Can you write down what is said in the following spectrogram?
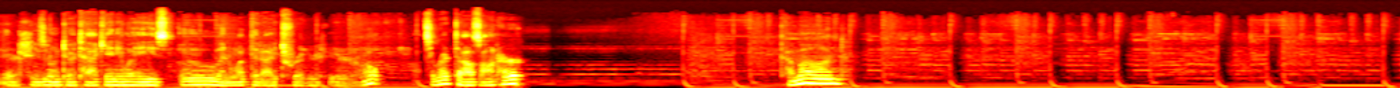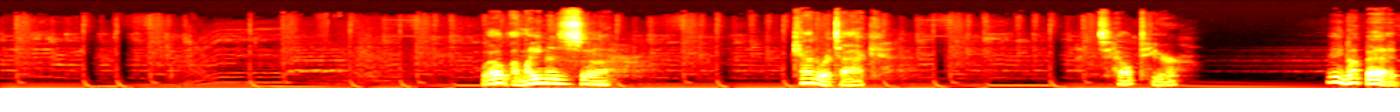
There, she's going to attack anyways. Ooh, and what did I trigger here? Oh, lots of red tiles on her. Come on. Well, Elena's uh, counterattack has helped here. Hey, not bad.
